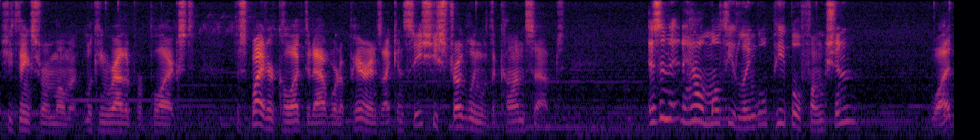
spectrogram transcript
she thinks for a moment, looking rather perplexed. Despite her collected outward appearance, I can see she's struggling with the concept. Isn't it how multilingual people function? What?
